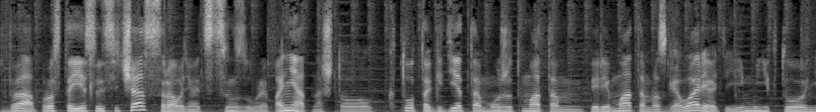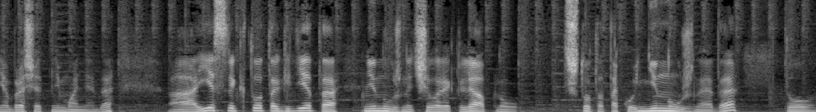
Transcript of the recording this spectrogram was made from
Да, просто если сейчас сравнивать с цензурой, понятно, что кто-то где-то может матом, перематом разговаривать, и ему никто не обращает внимания, да? А если кто-то где-то ненужный человек ляпнул что-то такое ненужное, да, то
